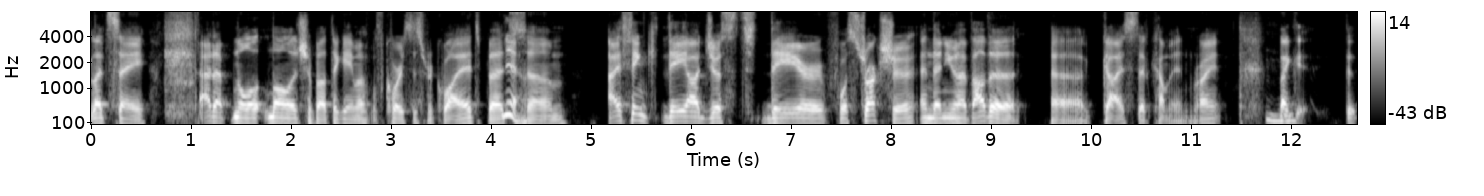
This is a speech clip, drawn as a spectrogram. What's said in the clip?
let's say, adapt kno- knowledge about the game, of, of course, is required. But Yeah. um, I think they are just there for structure, and then you have other uh, guys that come in, right? Mm-hmm. Like the,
